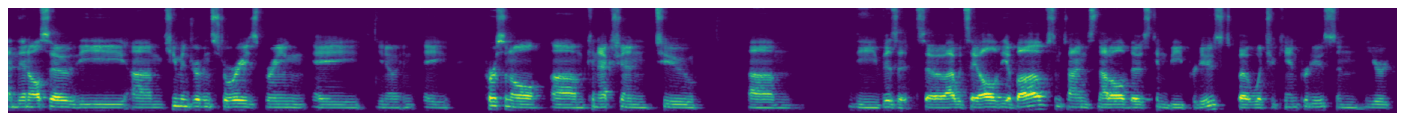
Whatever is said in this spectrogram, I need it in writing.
And then also the um, human driven stories bring a you know a personal um, connection to um, the visit. So I would say all of the above. Sometimes not all of those can be produced, but what you can produce and you're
